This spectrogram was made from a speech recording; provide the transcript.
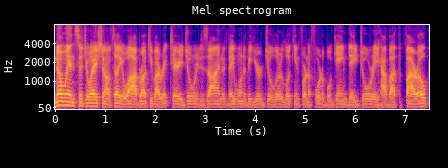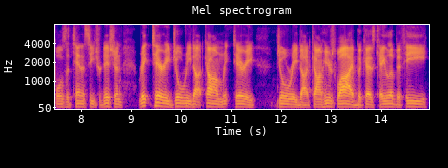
No win situation. I'll tell you why. Brought to you by Rick Terry Jewelry Design. They want to be your jeweler looking for an affordable game day jewelry. How about the Fire Opals, a Tennessee tradition? RickTerryJewelry.com. RickTerryJewelry.com. Here's why because Caleb, if he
